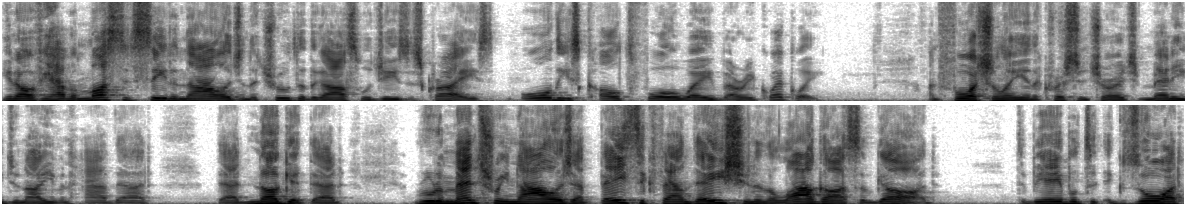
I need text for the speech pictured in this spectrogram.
You know, if you have a mustard seed of knowledge and the truth of the gospel of Jesus Christ, all these cults fall away very quickly. Unfortunately, in the Christian church, many do not even have that, that nugget, that rudimentary knowledge, that basic foundation in the Logos of God to be able to exhort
